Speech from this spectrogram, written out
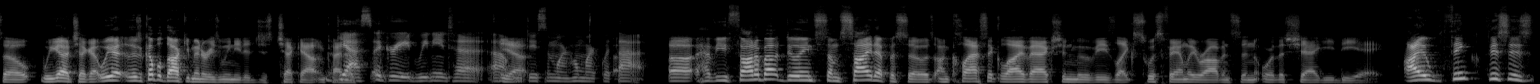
So we gotta check out. We got there's a couple documentaries we need to just check out and kind of yes, agreed. We need to um, Yeah. do some more homework with that. Uh, have you thought about doing some side episodes on classic live action movies like Swiss Family Robinson or The Shaggy DA? I think this is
